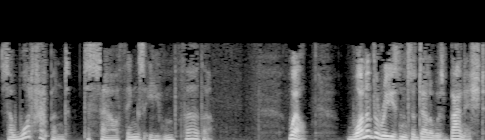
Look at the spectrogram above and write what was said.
So what happened to sour things even further? Well, one of the reasons Adela was banished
